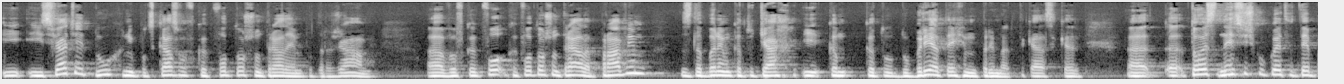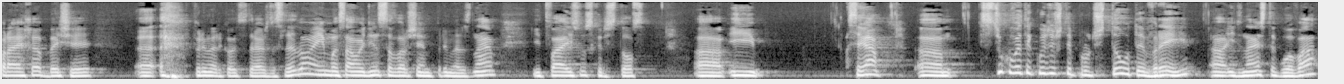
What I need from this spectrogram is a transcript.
и, и Святия Дух ни подсказва в какво точно трябва да им подражаваме. А, в какво, какво точно трябва да правим, за да бъдем като тях и към, като добрия техен пример, така да се каже. А, а, тоест, не всичко, което те правеха, беше а, пример, който трябваше да следваме. Има само един съвършен пример, знаем, и това е Исус Христос. А, и сега, стиховете, които ще прочита от Евреи, 11 глава,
